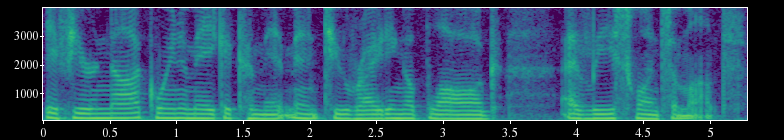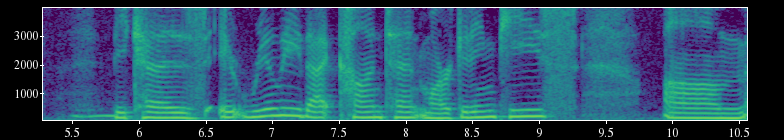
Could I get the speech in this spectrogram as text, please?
if you're not going to make a commitment to writing a blog at least once a month. Because it really, that content marketing piece, um,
